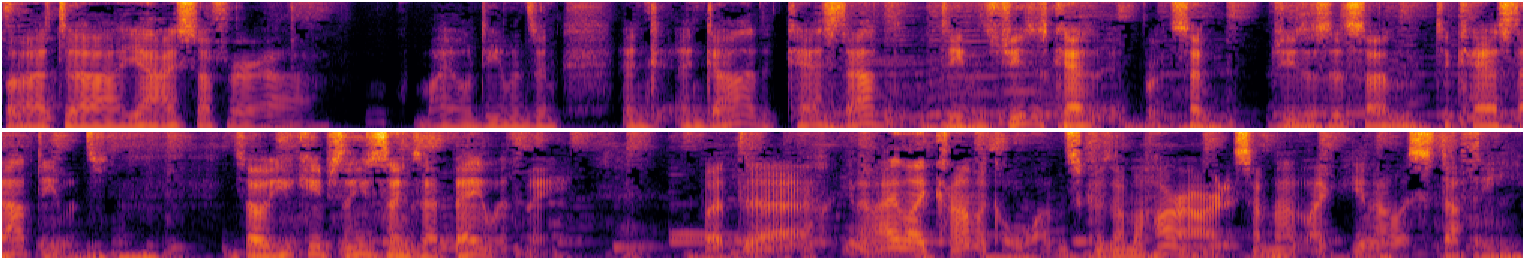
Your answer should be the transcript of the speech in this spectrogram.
But uh, yeah, I suffer uh, my own demons, and and and God cast out demons. Jesus cast, sent Jesus, son, to cast out demons. So he keeps these things at bay with me. But uh, you know, I like comical ones because I'm a horror artist. I'm not like you know a stuffy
